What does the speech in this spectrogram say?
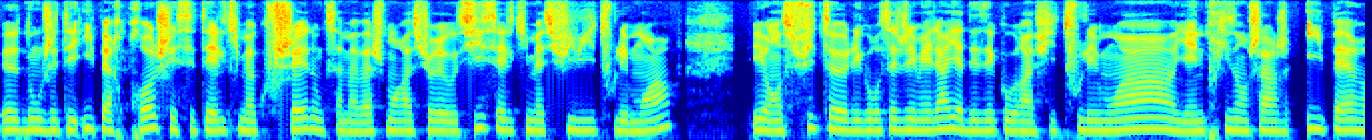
Donc, j'étais hyper proche et c'était elle qui m'accouchait. Donc, ça m'a vachement rassurée aussi. C'est elle qui m'a suivie tous les mois. Et ensuite, les grossesses gémellaires, il y a des échographies tous les mois. Il y a une prise en charge hyper.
